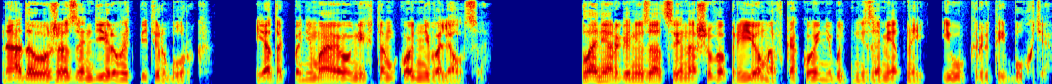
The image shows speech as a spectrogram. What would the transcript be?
«Надо уже зондировать Петербург. Я так понимаю, у них там конь не валялся. В плане организации нашего приема в какой-нибудь незаметной и укрытой бухте».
